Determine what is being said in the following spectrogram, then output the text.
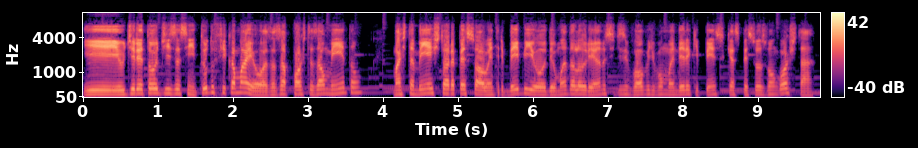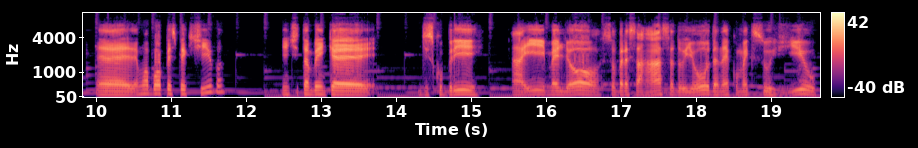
E o diretor diz assim: tudo fica maior, as apostas aumentam, mas também a história pessoal entre Baby Yoda e o Mandaloriano se desenvolve de uma maneira que penso que as pessoas vão gostar. É uma boa perspectiva. A gente também quer descobrir aí melhor sobre essa raça do Yoda, né? Como é que surgiu,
